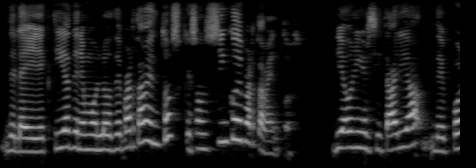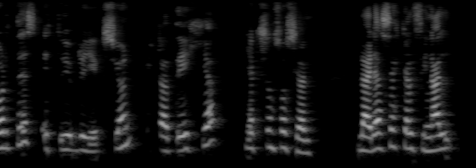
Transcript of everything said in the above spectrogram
de la directiva tenemos los departamentos, que son cinco departamentos vía universitaria, deportes, estudio de proyección, estrategia y acción social. La gracia es que al final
